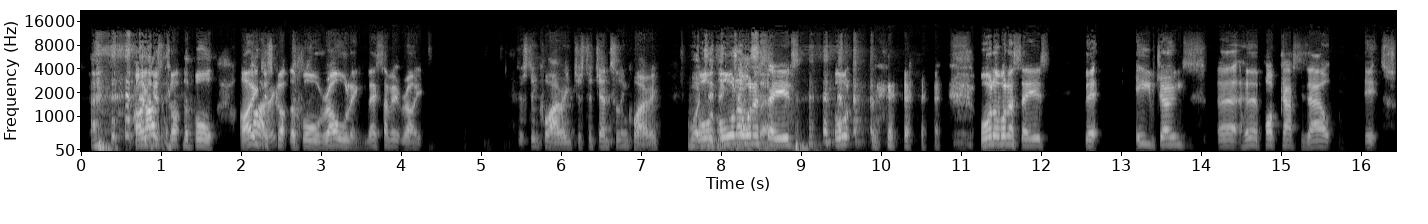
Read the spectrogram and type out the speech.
I just got the ball. I just got the ball rolling. Let's have it right. Just inquiring, just a gentle inquiry. What all, think, all I want to say is, all, all I want to say is that Eve Jones, uh, her podcast is out. It's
